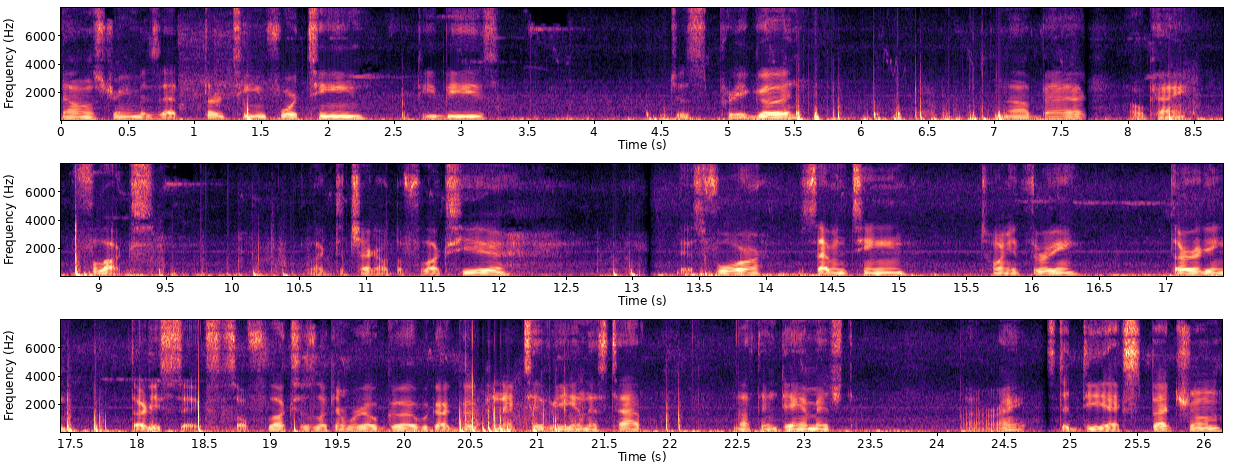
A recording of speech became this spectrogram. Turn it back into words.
downstream is at 13 14 dBs which is pretty good. Not bad. Okay flux. Like to check out the flux here. There's 4 17 23 30 36 so flux is looking real good. We got good connectivity in this tap. Nothing damaged. All right. It's the dx spectrum.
